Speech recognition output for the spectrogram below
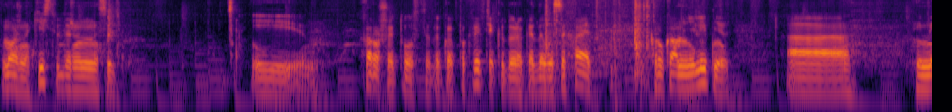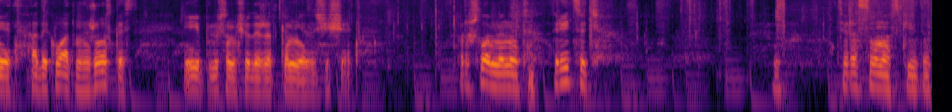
Можно кистью даже наносить. И хорошее толстое такое покрытие, которое когда высыхает, к рукам не липнет. А имеет адекватную жесткость и плюсом еще даже от камней защищает. Прошло минут 30. Террасоновский этот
